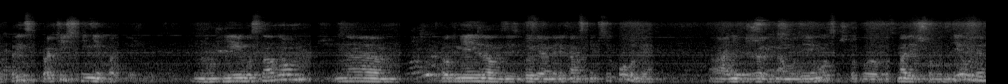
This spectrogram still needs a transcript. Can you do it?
в принципе, практически не поддерживают. И в основном, вот у меня недавно здесь были американские психологи, они приезжали к нам в музей эмоций, чтобы посмотреть, что мы сделали.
